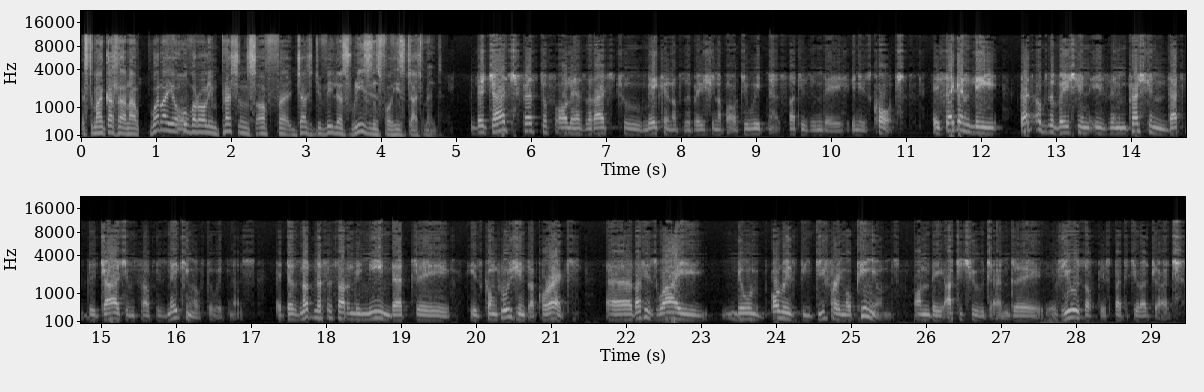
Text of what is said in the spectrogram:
Mr. Mankahlana, what are your overall impressions of uh, Judge De Villiers' reasons for his judgment? The judge, first of all, has the right to make an observation about the witness that is in the in his court. Uh, secondly, that observation is an impression that the judge himself is making of the witness. It does not necessarily mean that uh, his conclusions are correct. Uh, that is why there will always be differing opinions on the attitude and uh, views of this particular judge.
